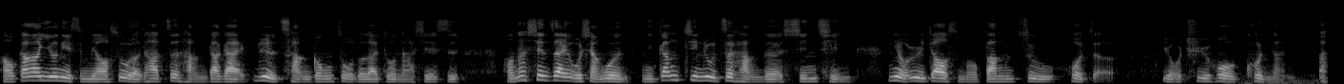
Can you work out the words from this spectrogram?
好，刚刚 Unis 描述了他这行大概日常工作都在做哪些事。好，那现在我想问你，刚进入这行的心情，你有遇到什么帮助或者有趣或困难啊？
